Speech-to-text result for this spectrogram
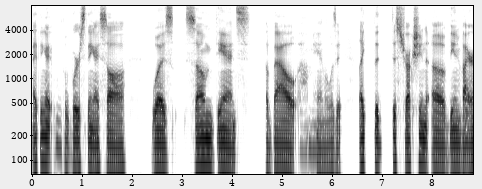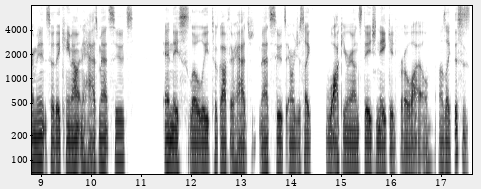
I think I, the worst thing I saw was some dance about, oh man, what was it? Like the destruction of the environment. So they came out in hazmat suits and they slowly took off their hazmat suits and were just like walking around stage naked for a while. I was like, this is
